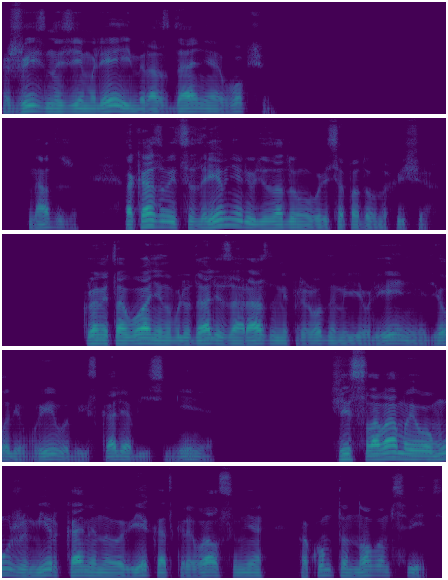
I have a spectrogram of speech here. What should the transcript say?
жизнь на Земле и мироздание в общем. Надо же. Оказывается, древние люди задумывались о подобных вещах. Кроме того, они наблюдали за разными природными явлениями, делали выводы, искали объяснения. Через слова моего мужа мир каменного века открывался мне в каком-то новом свете.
